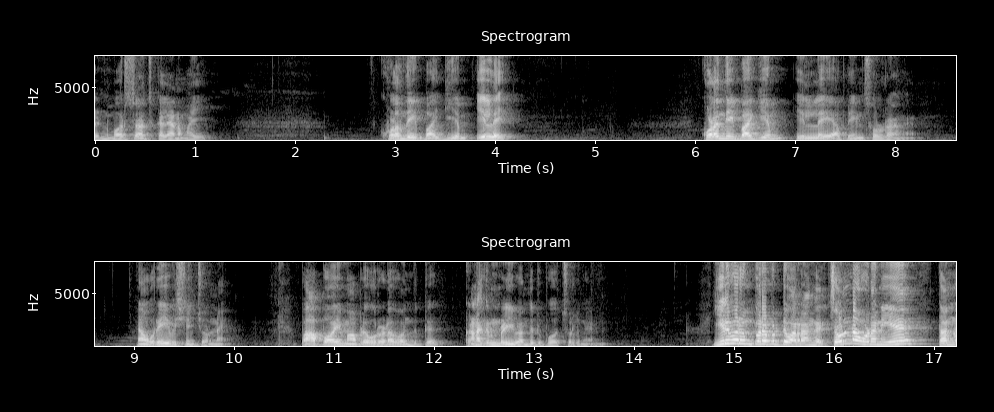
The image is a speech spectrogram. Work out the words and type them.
ரெண்டு வருஷம் ஆச்சு கல்யாணம் ஆகி குழந்தை பாக்கியம் இல்லை. குழந்தை பாக்கியம் இல்லை அப்படின்னு சொல்கிறாங்க நான் ஒரே விஷயம் சொன்னேன். பாப்பாவையும் மாப்பிள்ளை ஒரு இடம் வந்துட்டு கணக்கன் வழி வந்துட்டு போக சொல்லுங்க. இருவரும் புறப்பட்டு வர்றாங்க. சொன்ன உடனேயே தன்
